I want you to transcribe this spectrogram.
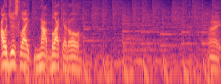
I would just like not block at all. All right.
